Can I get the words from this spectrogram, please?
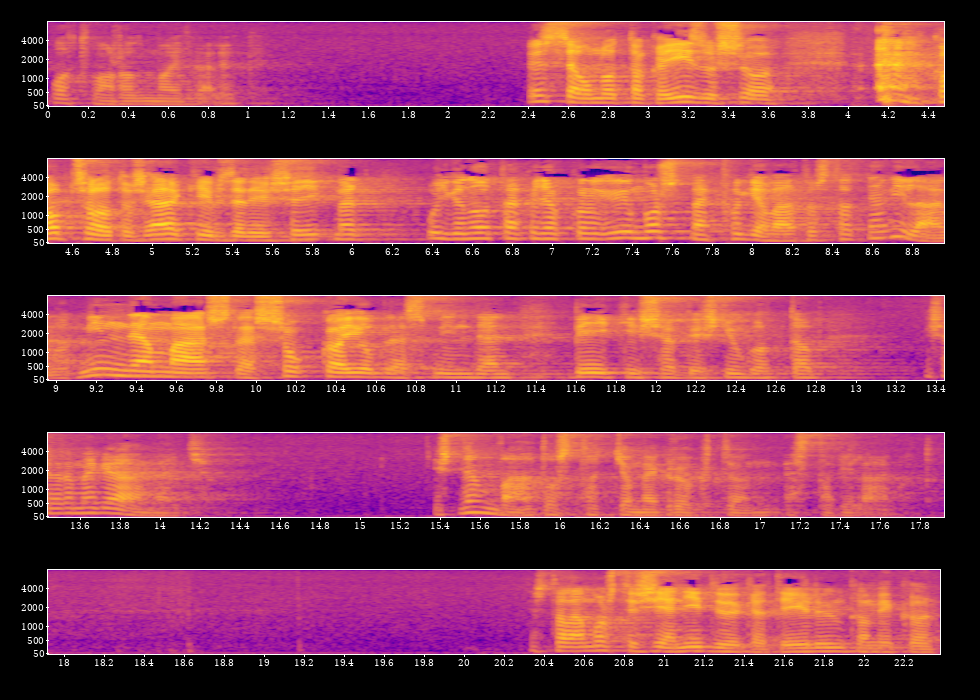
ott marad majd velük. Összeomlottak a Jézussal kapcsolatos elképzeléseik, mert úgy gondolták, hogy akkor ő most meg fogja változtatni a világot. Minden más lesz, sokkal jobb lesz minden, békésebb és nyugodtabb. És erre meg elmegy. És nem változtatja meg rögtön ezt a világot. És talán most is ilyen időket élünk, amikor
